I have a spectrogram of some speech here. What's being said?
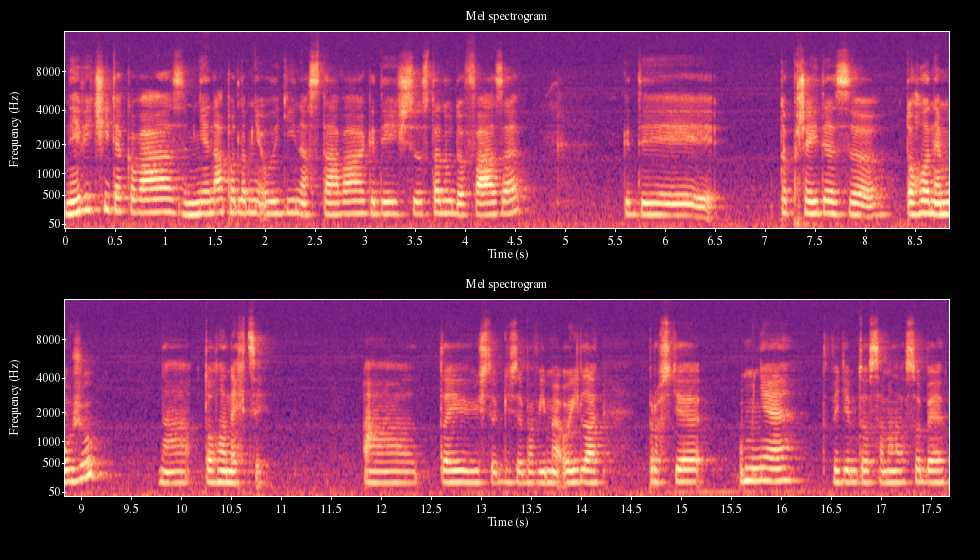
největší taková změna podle mě u lidí nastává, když se dostanou do fáze, kdy to přejde z tohle nemůžu na tohle nechci. A tady, když se, když se bavíme o jídle, prostě u mě, vidím to sama na sobě,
